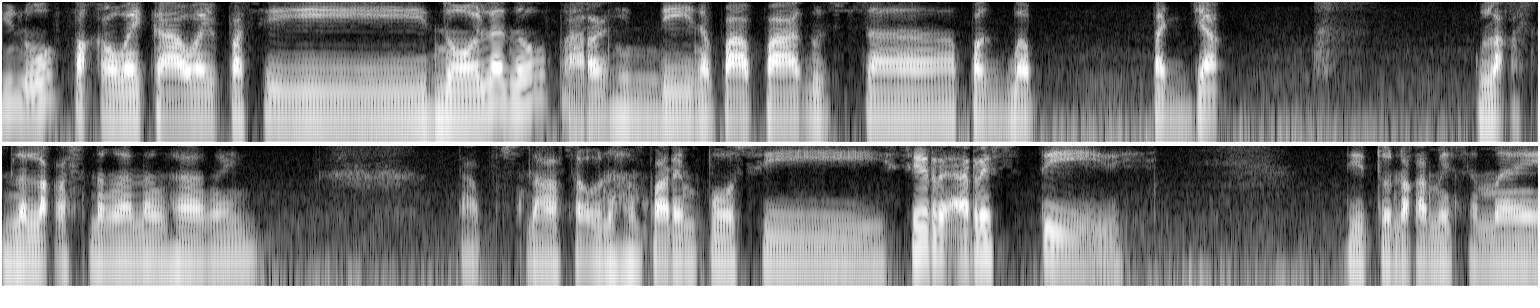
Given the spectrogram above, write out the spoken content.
You know, pakaway-kaway pa si Nola, no? Parang hindi napapagod sa pagbapadyak. Lakas na lakas na nga ng hangin. Tapos nasa unahan pa rin po si Sir Aresti. Dito na kami sa may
